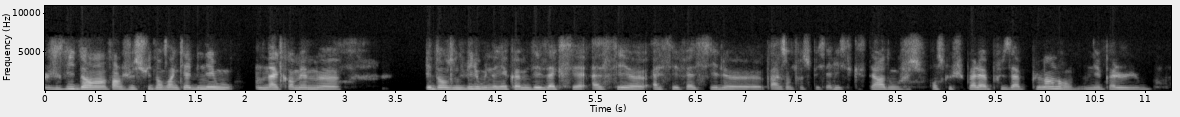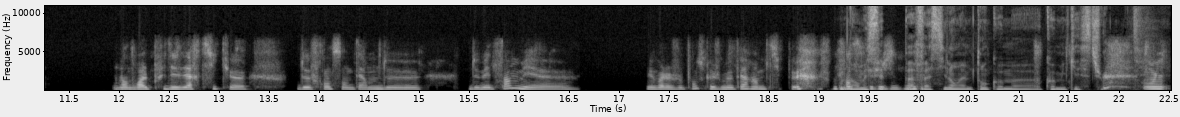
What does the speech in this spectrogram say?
je, vis dans, enfin, je suis dans un cabinet où on a quand même, euh, et dans une ville où il y a quand même des accès assez, assez faciles, par exemple aux spécialistes, etc. Donc je pense que je ne suis pas la plus à plaindre. On n'est pas l'endroit le, plus désertique de France en termes de, de médecins, mais mais voilà, je pense que je me perds un petit peu. non, mais c'est pas facile en même temps comme, euh, comme question. Oui.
